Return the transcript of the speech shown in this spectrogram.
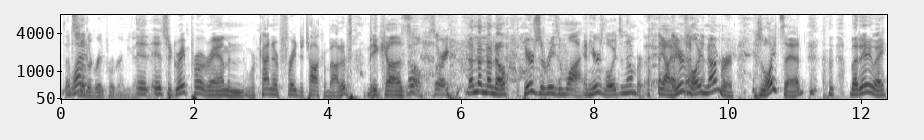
that's another great program you guys It, do. it's a great program, and we're kind of afraid to talk about it because oh, sorry. no, no, no, no. Here's the reason why. And here's Lloyd's number. yeah, here's Lloyd's number. Lloyd said. but anyway,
